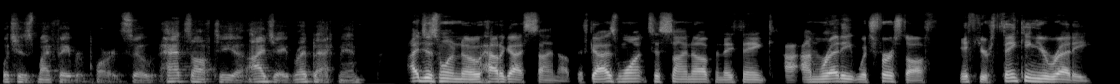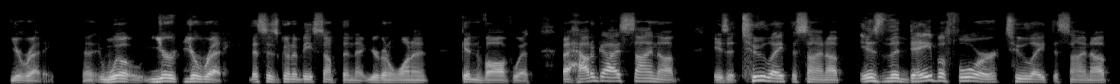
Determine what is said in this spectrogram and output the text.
which is my favorite part. So hats off to you. IJ, right back, man. I just want to know how do guys sign up? If guys want to sign up and they think I'm ready, which first off, if you're thinking you're ready, you're ready. Uh, will you're you're ready. This is going to be something that you're going to want to get involved with. But how do guys sign up? Is it too late to sign up? Is the day before too late to sign up?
